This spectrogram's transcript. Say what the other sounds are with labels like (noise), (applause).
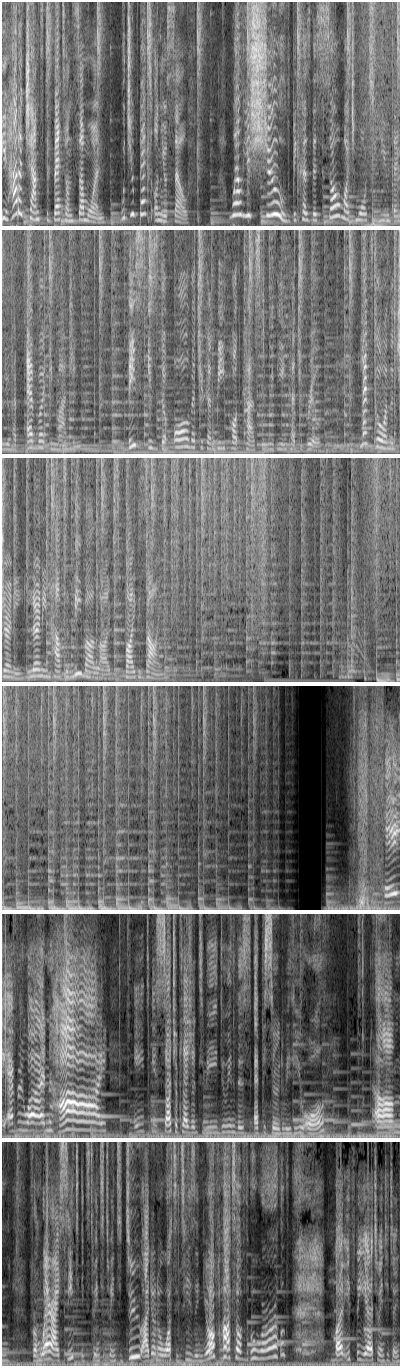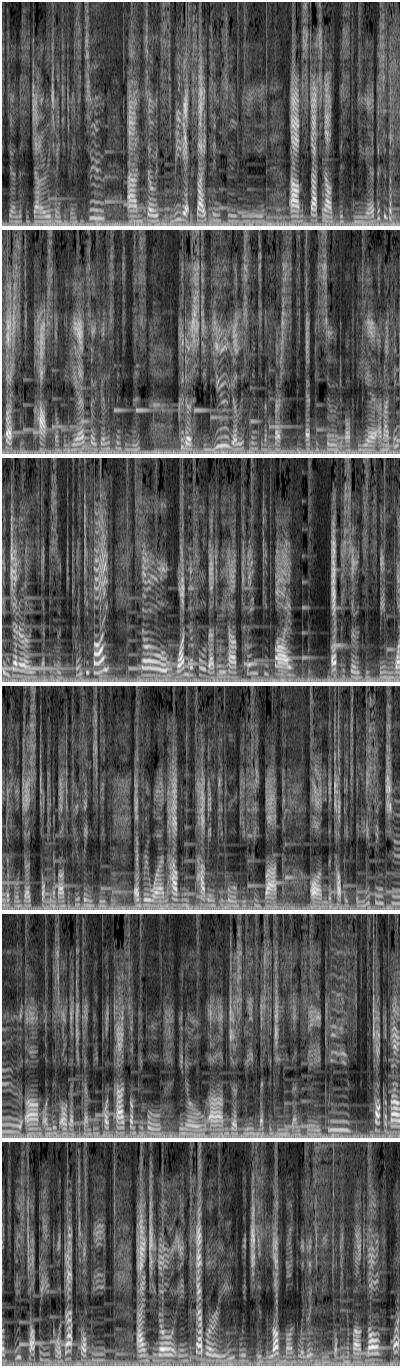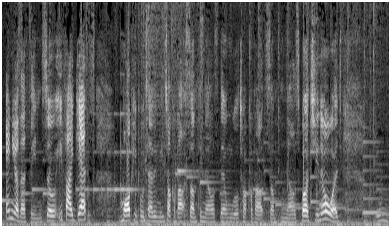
If you had a chance to bet on someone, would you bet on yourself? Well, you should because there's so much more to you than you have ever imagined. This is the All That You Can Be podcast with Yinka Jibril. Let's go on the journey learning how to live our lives by design. Everyone, hi! It is such a pleasure to be doing this episode with you all. Um, from where I sit, it's 2022. I don't know what it is in your (laughs) part of the world, but it's the year 2022, and this is January 2022. And so it's really exciting to be um, starting out this new year. This is the first cast of the year, so if you're listening to this, kudos to you. You're listening to the first episode of the year, and I think in general is episode 25. So wonderful that we have 25 episodes. It's been wonderful just talking about a few things with everyone, having having people give feedback on the topics they listen to um, on this all that you can be podcast some people you know um, just leave messages and say please talk about this topic or that topic. And you know, in February, which is the love month, we're going to be talking about love or any other thing. So if I get more people telling me talk about something else, then we'll talk about something else. But you know what?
